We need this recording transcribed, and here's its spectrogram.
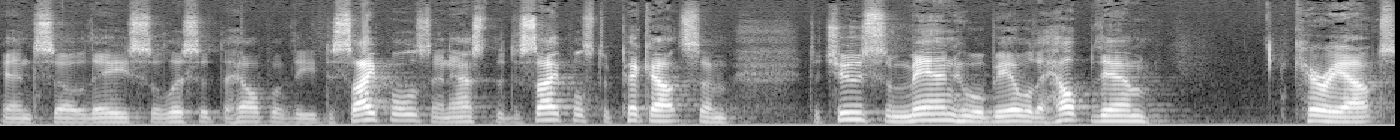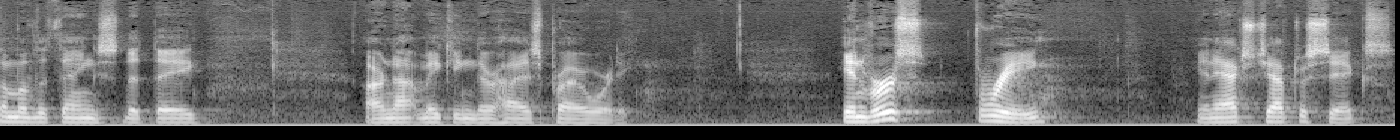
And so they solicit the help of the disciples and ask the disciples to pick out some, to choose some men who will be able to help them carry out some of the things that they are not making their highest priority. In verse 3, in Acts chapter 6,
